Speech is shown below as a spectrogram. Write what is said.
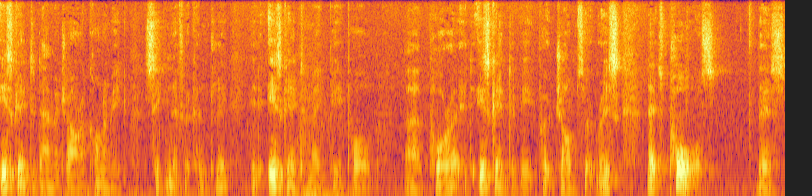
is going to damage our economy significantly. It is going to make people uh, poorer. It is going to be put jobs at risk. Let's pause this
